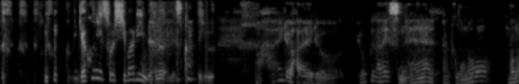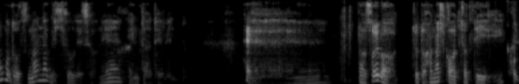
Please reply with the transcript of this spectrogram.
逆にそれ縛りにならないですかっていう。配慮配慮、よくないっすね。なんか物、物事をつまんなくしそうですよね。エンターテインメント。へえ。あ、そういえば、ちょっと話変わっちゃっていい？はい。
